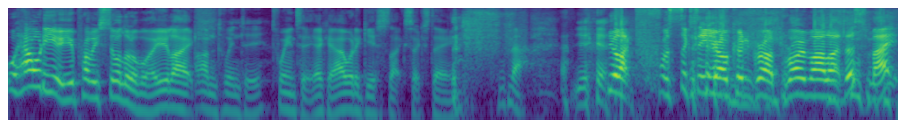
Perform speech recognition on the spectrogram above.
Well, how old are you? You're probably still a little boy. You're like I'm 20. 20. Okay, I would have guessed like 16. nah. Yeah. You're like, "Pff, a 16 year old couldn't grow a bromide like this, mate.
